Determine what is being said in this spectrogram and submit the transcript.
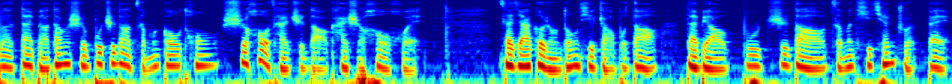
了，代表当时不知道怎么沟通，事后才知道，开始后悔。在家各种东西找不到，代表不知道怎么提前准备。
